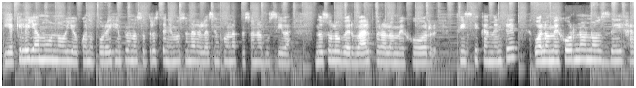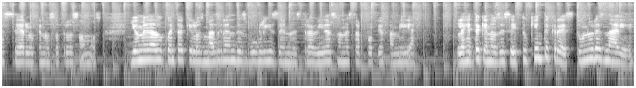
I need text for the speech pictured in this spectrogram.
Y aquí le llamo un hoyo cuando, por ejemplo, nosotros tenemos una relación con una persona abusiva, no solo verbal, pero a lo mejor físicamente, o a lo mejor no nos deja ser lo que nosotros somos. Yo me he dado cuenta que los más grandes bullies de nuestra vida son nuestra propia familia. La gente que nos dice, ¿y tú quién te crees? Tú no eres nadie.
